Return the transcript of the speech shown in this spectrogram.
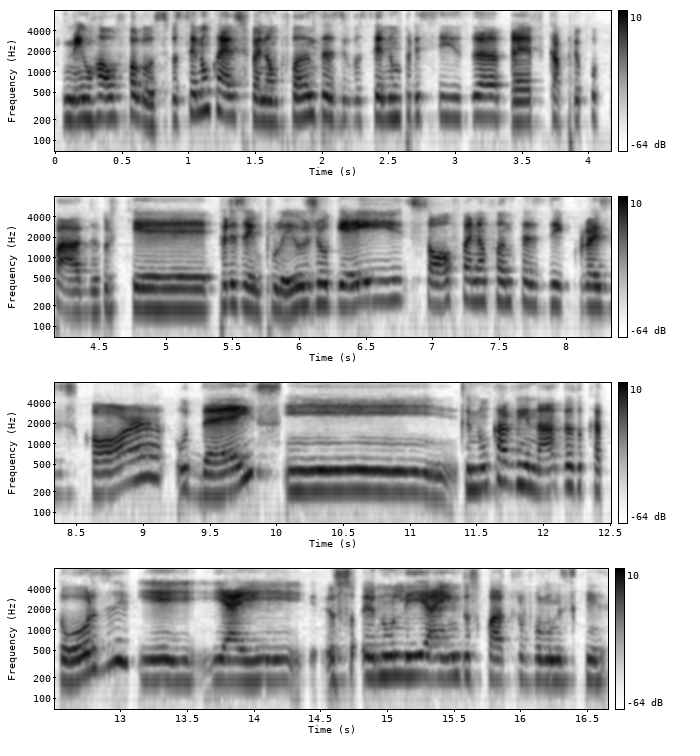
que nem o Raul falou, se você não conhece Final Fantasy, você não precisa é, ficar preocupado. Porque, por exemplo, eu joguei só o Final Fantasy Crisis Core, o 10, e nunca vi nada do 14. E, e aí eu, eu não li ainda os quatro volumes que,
